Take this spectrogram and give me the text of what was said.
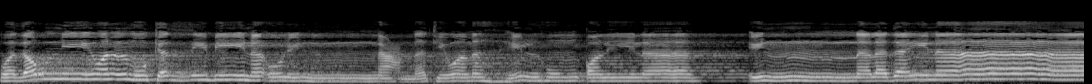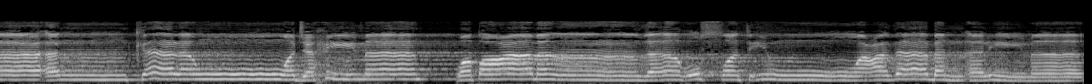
وذرني والمكذبين أولي النعمة ومهلهم قليلا إن لدينا أنكالا وجحيما وطعاما ذا غصة وعذابا أليما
